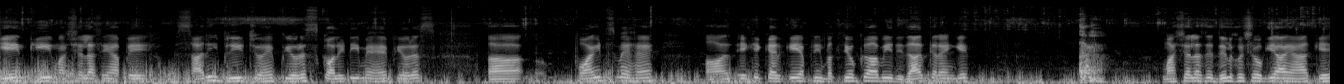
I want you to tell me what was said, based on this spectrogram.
ये इनकी माशाल्लाह से यहाँ पे सारी ब्रीड जो है प्योरस क्वालिटी में है प्योरस पॉइंट्स में है। और एक एक करके अपनी बकरियों का अभी दीदार कराएँगे माशाल्लाह से दिल खुश हो गया यहाँ के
